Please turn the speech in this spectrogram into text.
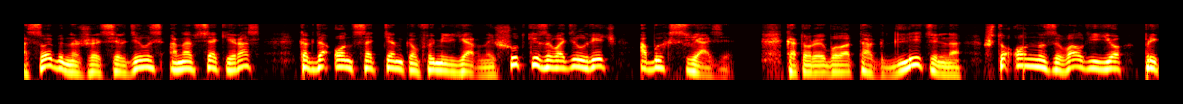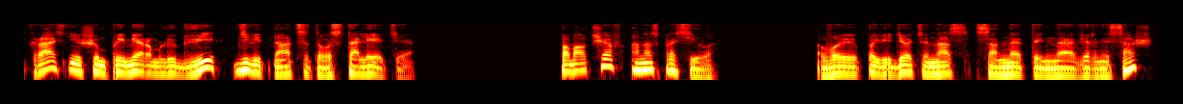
Особенно же сердилась она всякий раз, когда он с оттенком фамильярной шутки заводил речь об их связи, которая была так длительна, что он называл ее прекраснейшим примером любви девятнадцатого столетия. Помолчав, она спросила. «Вы поведете нас с Аннеттой на вернисаж?»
